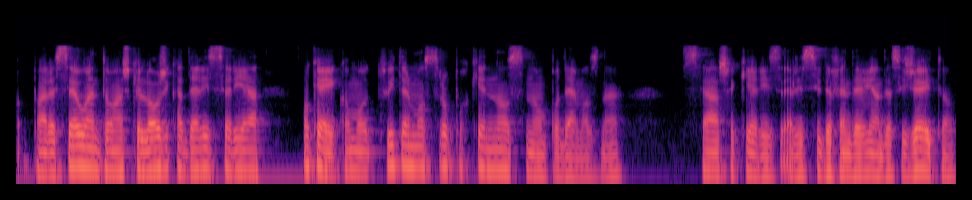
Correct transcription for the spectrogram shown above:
apareceu, então acho que a lógica deles seria, ok, como o Twitter mostrou, por que nós não podemos, né? Você acha que eles eles se defenderiam desse jeito?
